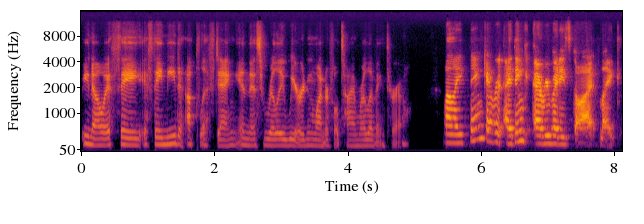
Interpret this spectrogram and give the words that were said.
you know if they if they need uplifting in this really weird and wonderful time we're living through? Well i think every i think everybody's got like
